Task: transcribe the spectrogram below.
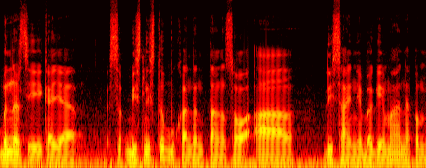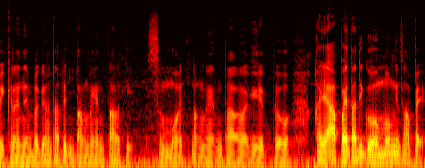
bener sih kayak bisnis tuh bukan tentang soal desainnya bagaimana pemikirannya bagaimana tapi tentang mental ki. Semua itu tentang mental gitu. Kayak apa yang tadi gue omongin sampai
